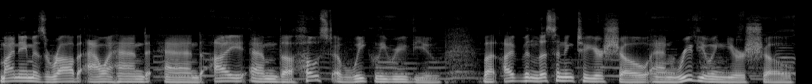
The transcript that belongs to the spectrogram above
My name is Rob Awahand, and I am the host of Weekly Review. But I've been listening to your show and reviewing your show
